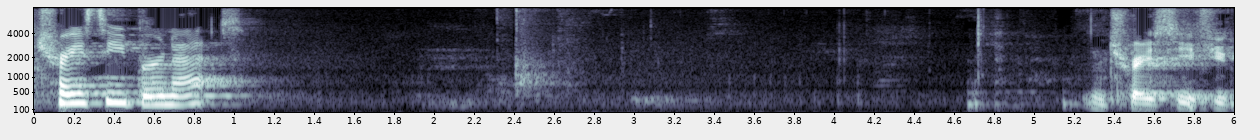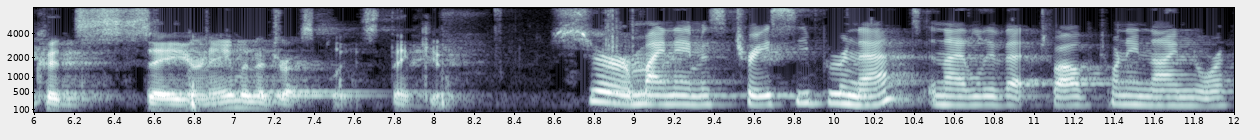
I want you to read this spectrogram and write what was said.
Tracy Burnett. And Tracy, if you could say your name and address, please. Thank you. Sure, my name is Tracy Brunette, and I live at 1229 North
